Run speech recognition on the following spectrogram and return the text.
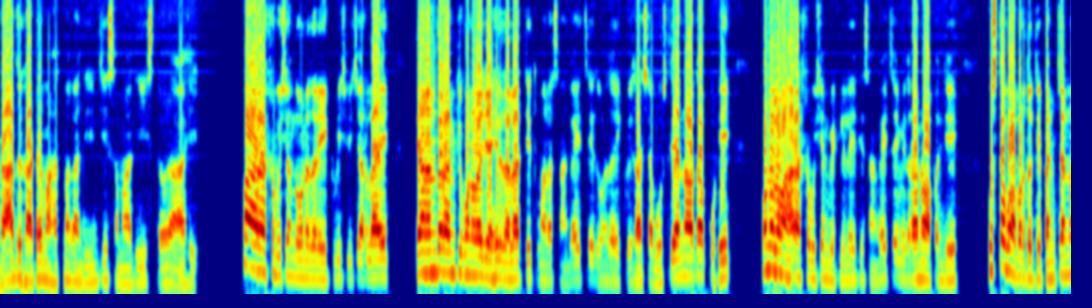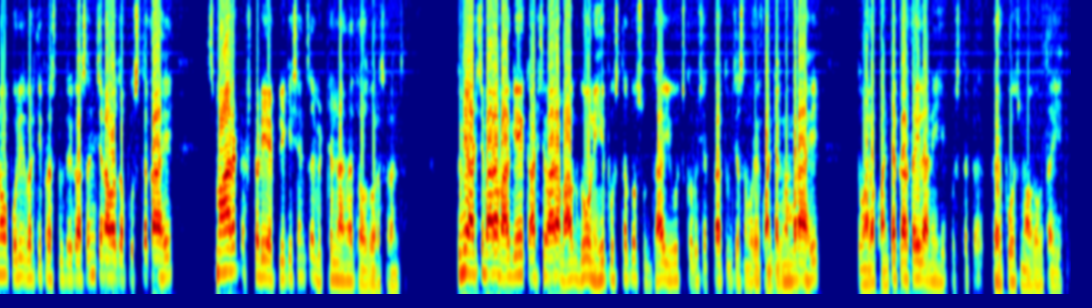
राजघाट महात्मा गांधीजींची समाधी स्थळ आहे. महाराष्ट्र भूषण दोन हजार एकवीस विचारला आहे त्यानंतर आणखी कोणाला जाहीर झाला ते तुम्हाला सांगायचंय. दोन हजार एकवीस आशा भोसले यांना होता पुढे कोणाला महाराष्ट्र भूषण भेटलेलं आहे ते सांगायचंय. मित्रांनो आपण जे पुस्तक वापरतो ते पंच्याण्णव पोलीस भरती प्रश्नपत्रिका संच नावाचं पुस्तक आहे. स्मार्ट स्टडी ऍप्लिकेशनचं विठ्ठल नागनाथ राऊतवार सरांचं. तुम्ही आठशे बारा भाग एक आठशे बारा भाग दोन ही पुस्तकं सुद्धा युज करू शकता. तुमच्यासमोर एक कॉन्टॅक्ट नंबर आहे. तुम्हाला कॉन्टॅक्ट करता येईल आणि ही पुस्तकं घरपोच मागवता येतील.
